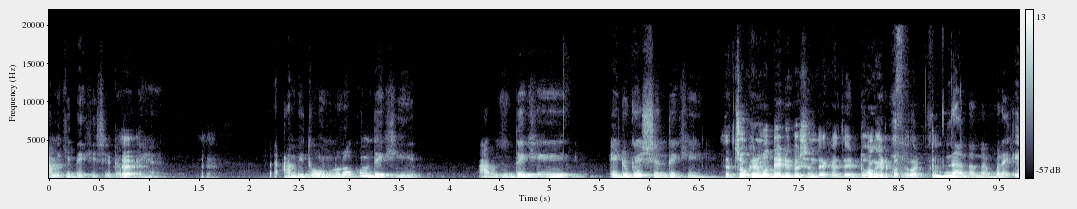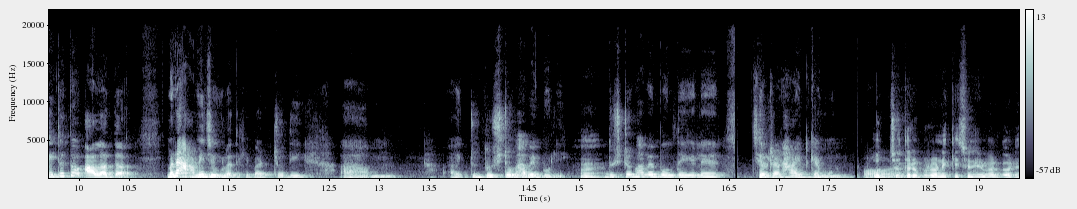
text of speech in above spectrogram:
আমি কি দেখি সেটা হ্যাঁ। হ্যাঁ। আমি তো অন্যরকম দেখি আমি তো দেখি এডুকেশন দেখি। চোখের মধ্যে এডুকেশন দেখা যায় ঢঙের কথাবার্তা। না না না মানে এটা তো আলাদা। মানে আমি যেগুলো দেখি বাট যদি একটু দুষ্টভাবে বলি। দুষ্টভাবে বলতে গেলে ছেলেটার হাইট কেমন? উচ্চতার উপর অনেক কিছু নির্ভর করে।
